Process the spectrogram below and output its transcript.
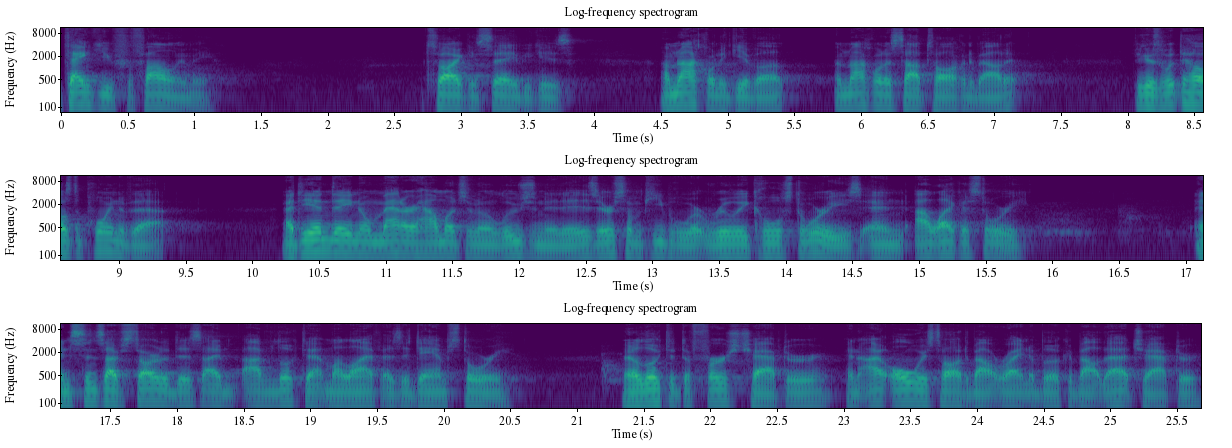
thank you for following me. That's all I can say because I'm not going to give up. I'm not going to stop talking about it because what the hell is the point of that? At the end of the day, no matter how much of an illusion it is, there are some people with really cool stories, and I like a story. And since I've started this, I've, I've looked at my life as a damn story. And I looked at the first chapter, and I always talked about writing a book about that chapter.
